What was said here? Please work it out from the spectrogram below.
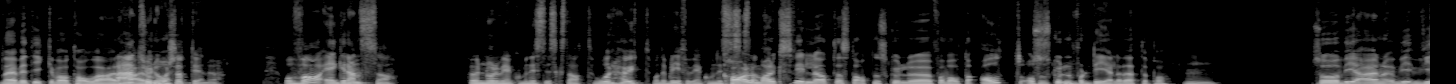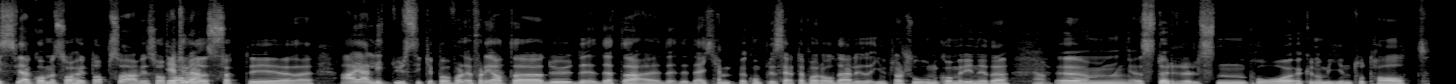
Nei, jeg vet ikke hva tallet er Jeg her tror det var 70 ennå. Og hva er grensa for når vi er en kommunistisk stat? Hvor høyt må det bli før vi er en kommunistisk Karl stat? Marx ville at staten skulle forvalte alt, og så skulle den fordele det etterpå. Mm. Så vi er, vi, hvis vi er kommet så høyt opp, så er vi i så fall jeg. 70 Nei, jeg er litt usikker på for, Fordi at uh, du, det, dette er, det, det er kjempekompliserte forhold. Det er liksom, inflasjon kommer inn i det. Ja. Um, størrelsen på økonomien totalt.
